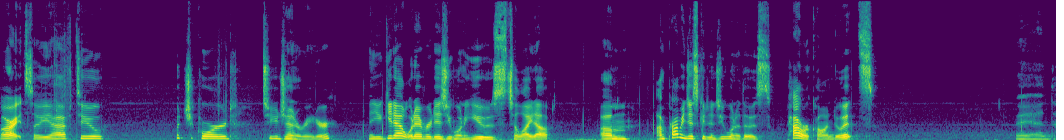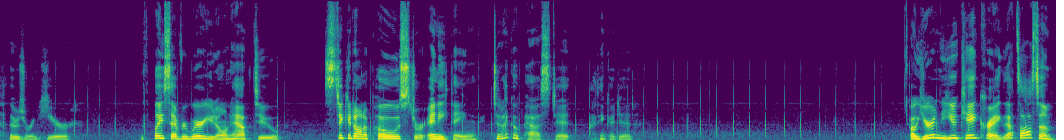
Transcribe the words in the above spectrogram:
Alright, so you have to put your cord to your generator. and you get out whatever it is you want to use to light up. Um, I'm probably just going to do one of those power conduits. And those are in here. With place everywhere, you don't have to stick it on a post or anything. Did I go past it? I think I did. Oh, you're in the UK, Craig. That's awesome.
